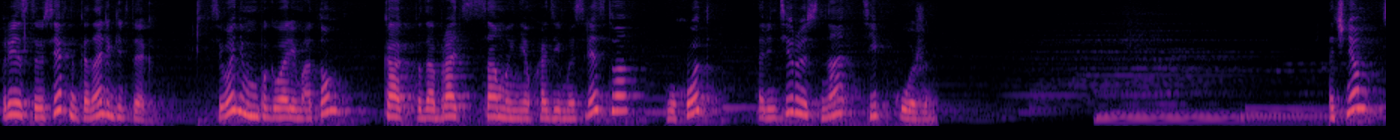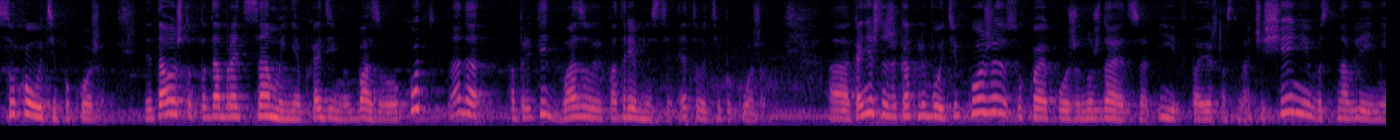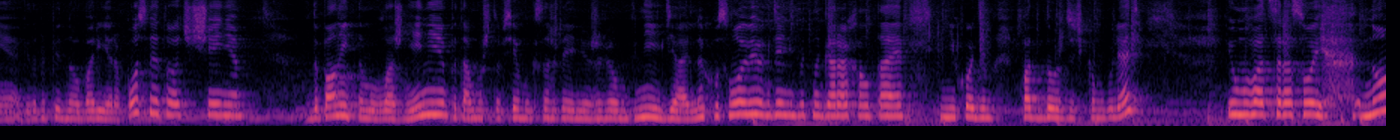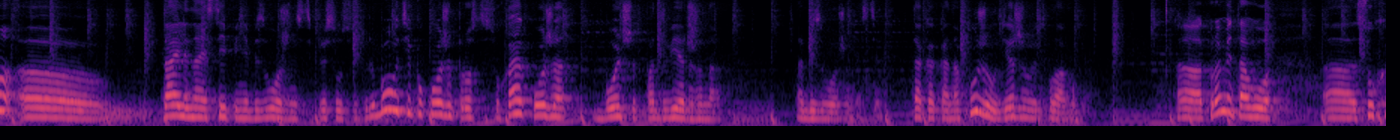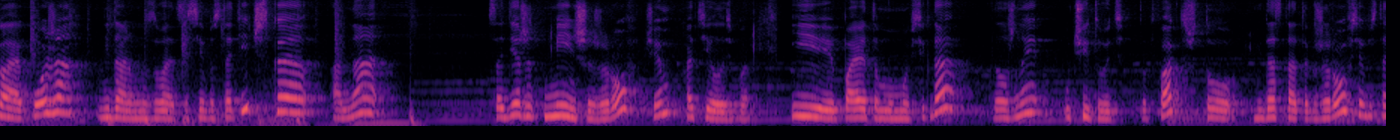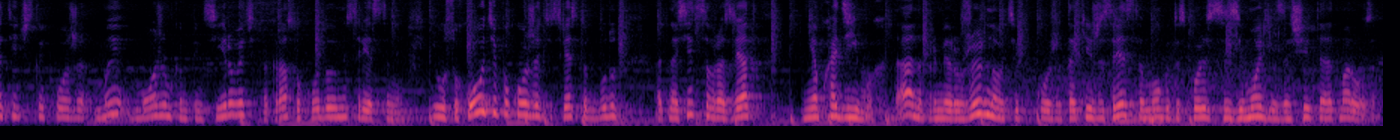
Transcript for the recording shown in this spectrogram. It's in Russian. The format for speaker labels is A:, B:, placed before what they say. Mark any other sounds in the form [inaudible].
A: Приветствую всех на канале Гильтек. Сегодня мы поговорим о том, как подобрать самые необходимые средства в уход, ориентируясь на тип кожи. Начнем с сухого типа кожи. Для того, чтобы подобрать самый необходимый базовый уход, надо определить базовые потребности этого типа кожи. А, конечно же, как любой тип кожи, сухая кожа нуждается и в поверхностном очищении, в восстановлении гидролипидного барьера после этого очищения, в дополнительном увлажнении, потому что все мы, к сожалению, живем в неидеальных условиях где-нибудь на горах Алтая и не ходим под дождичком гулять и умываться росой. Но э, та или иная степень обезвоженности присутствует у любого типа кожи, просто сухая кожа больше подвержена обезвоженности, так как она хуже удерживает влагу. Э, кроме того, э, сухая кожа, недаром называется себостатическая, она содержит меньше жиров, чем хотелось бы. И поэтому мы всегда должны учитывать тот факт, что недостаток жиров себостатической кожи мы можем компенсировать как раз уходовыми средствами. И у сухого типа кожи эти средства будут относиться в разряд необходимых. Да? Например, у жирного типа кожи такие же средства могут использоваться зимой для защиты от мороза.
